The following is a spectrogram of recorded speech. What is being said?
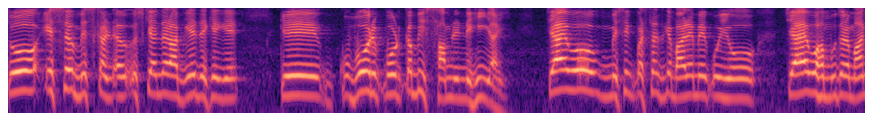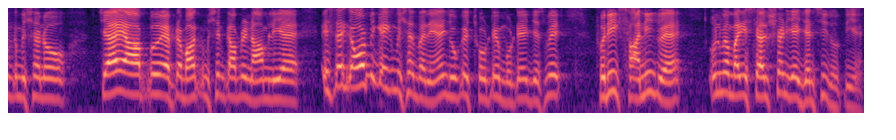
तो इस मिसकंड उसके अंदर आप ये देखेंगे कि वो रिपोर्ट कभी सामने नहीं आई चाहे वो मिसिंग पर्सनस के बारे में कोई हो, चाहे वो हमूद रहमान कमीशन हो, चाहे आप एबटाबाद कमीशन का आपने नाम लिया है, इस तरह के और भी कई कमीशन बने हैं, जो कि छोटे मोटे जिसमें फरीक सानी जो है, उनमें हमारी इस्टेब्लिशमेंट या एजेंसीज होती हैं।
